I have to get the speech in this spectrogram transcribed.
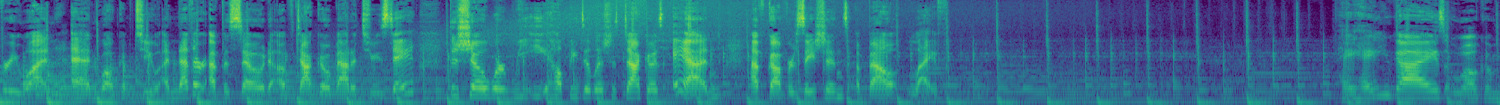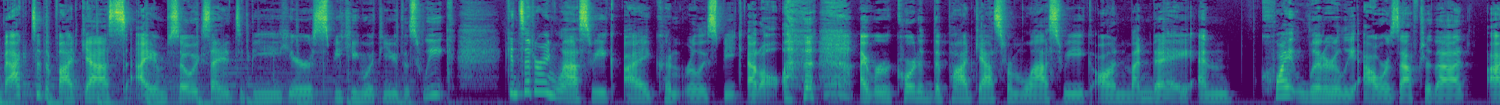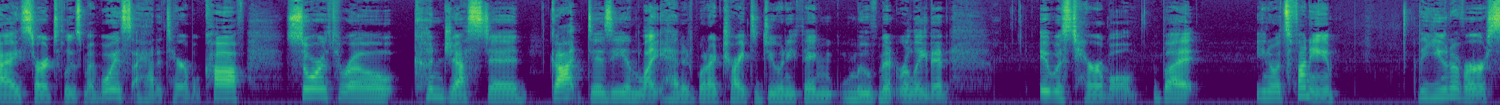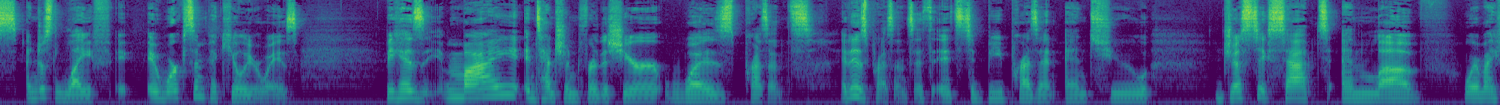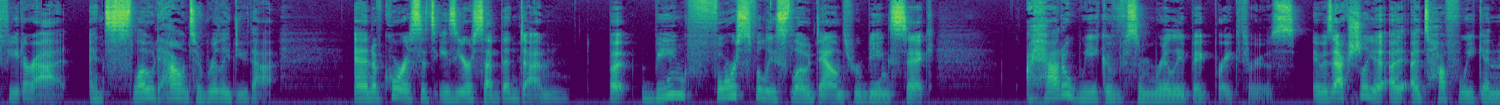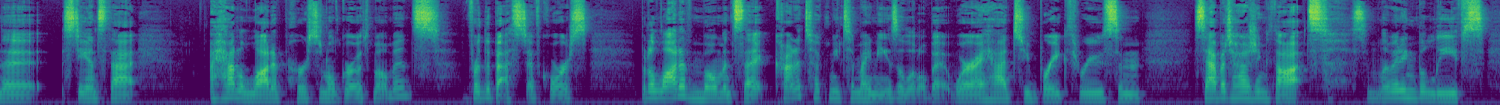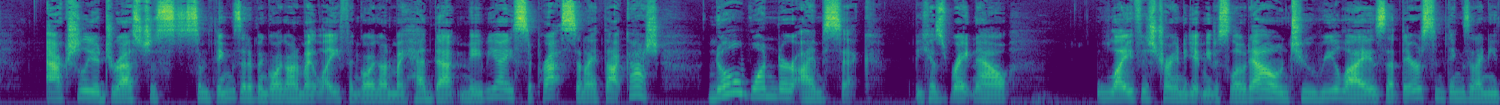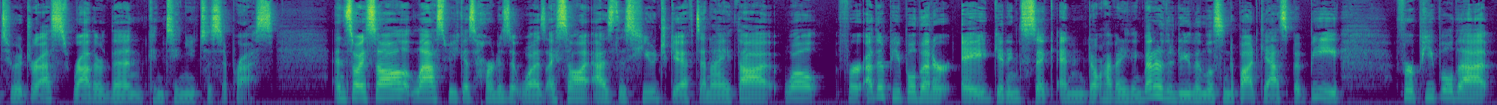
everyone, and welcome to another episode of Taco Bata Tuesday, the show where we eat healthy, delicious tacos and have conversations about life. Hey, hey, you guys, welcome back to the podcast. I am so excited to be here speaking with you this week. Considering last week I couldn't really speak at all. I recorded the podcast from last week on Monday, and quite literally hours after that, I started to lose my voice. I had a terrible cough, sore throat, congested, got dizzy and lightheaded when I tried to do anything movement related. It was terrible. But, you know, it's funny. The universe and just life, it, it works in peculiar ways. Because my intention for this year was presence. It is presence. It's it's to be present and to just accept and love where my feet are at and slow down to really do that. And of course, it's easier said than done, but being forcefully slowed down through being sick, I had a week of some really big breakthroughs. It was actually a, a tough week in the stance that I had a lot of personal growth moments, for the best, of course, but a lot of moments that kind of took me to my knees a little bit, where I had to break through some sabotaging thoughts, some limiting beliefs, actually address just some things that have been going on in my life and going on in my head that maybe I suppressed. And I thought, gosh, no wonder I'm sick because right now, life is trying to get me to slow down to realize that there's some things that I need to address rather than continue to suppress. And so I saw last week, as hard as it was, I saw it as this huge gift. And I thought, well, for other people that are A, getting sick and don't have anything better to do than listen to podcasts, but B, for people that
